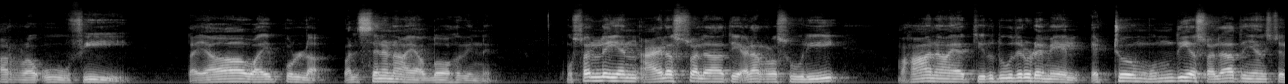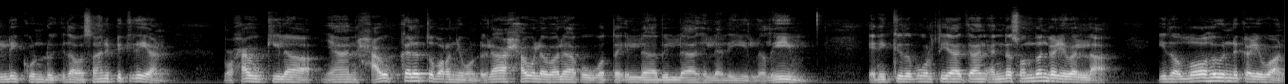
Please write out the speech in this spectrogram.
അർ റഊഫി തയാവായ്പുള്ള വത്സലനായ അള്ളാഹുവിന്. മുസല്ലിയൻ അയലസ്വലാത്തി അലർ റസൂലി മഹാനായ തിരുദൂതരുടെ മേൽ ഏറ്റവും മുന്തിയ സ്വലാത്ത് ഞാൻ ചൊല്ലിക്കൊണ്ട് ഇത് അവസാനിപ്പിക്കുകയാണ്. വഹൗക്കില ഞാൻ ഹൗക്കലത്ത് പറഞ്ഞുകൊണ്ട് ലാ ഹൗല വല കൂവത്ത് ഇല്ലാ ബില്ലാഹിൽ അലീം. എനിക്കിത് പൂർത്തിയാക്കാൻ എന്റെ സ്വന്തം കഴിവല്ല. ഇത് അള്ളാഹുവിന്റെ കഴിവാണ്.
